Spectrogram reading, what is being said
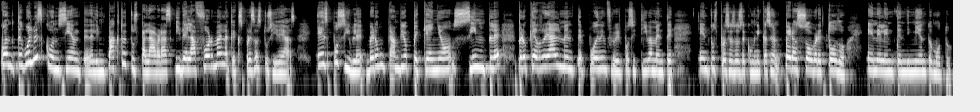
Cuando te vuelves consciente del impacto de tus palabras y de la forma en la que expresas tus ideas, es posible ver un cambio pequeño, simple, pero que realmente puede influir positivamente en tus procesos de comunicación, pero sobre todo en el entendimiento mutuo.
